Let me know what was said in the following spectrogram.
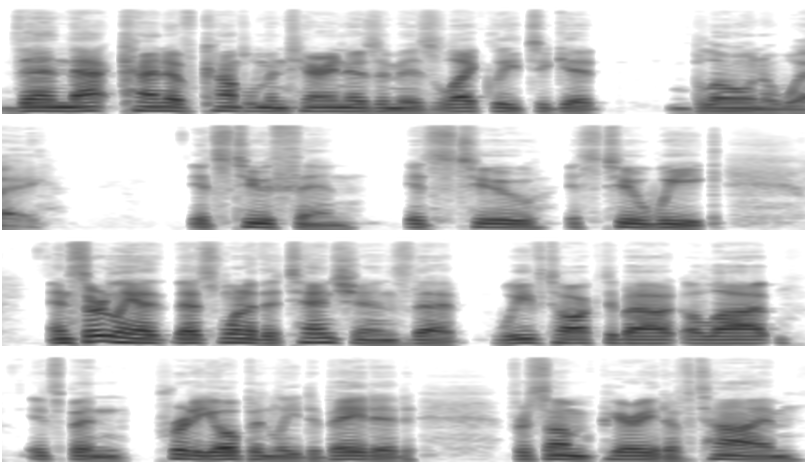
then that kind of complementarianism is likely to get blown away. It's too thin. It's too it's too weak. And certainly that's one of the tensions that we've talked about a lot. It's been pretty openly debated for some period of time.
